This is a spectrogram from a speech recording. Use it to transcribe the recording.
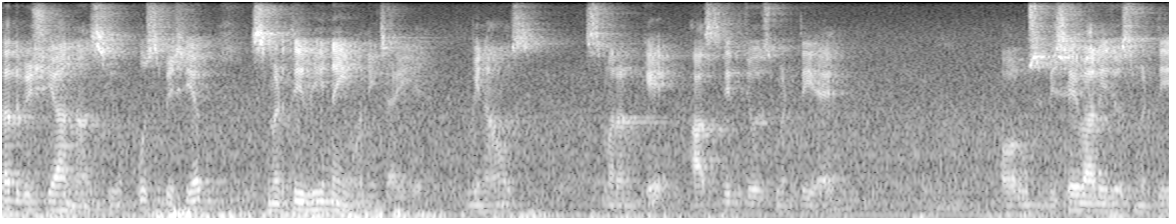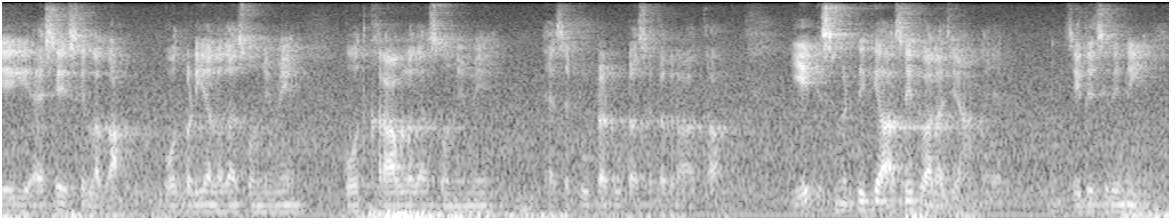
तद विषया न उस विषय स्मृति भी नहीं होनी चाहिए। बिना उस स्मरण के आश्रित जो स्मृति है, और उस विषय वाली जो स्मृति है, ये ऐसे ऐसे लगा। बहुत बढ़िया लगा सोने में, बहुत ख़राब लगा सोने में, ऐसे टूटा टूटा सा लग रहा था। ये स्मृति के आश्रित वाला ज्ञान है सीधे सीधे नहीं है।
